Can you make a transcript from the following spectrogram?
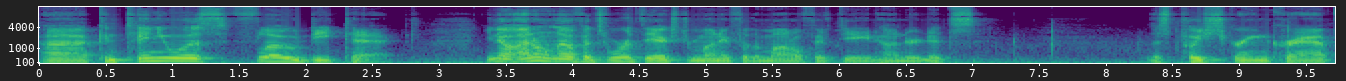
Uh, continuous flow detect. You know, I don't know if it's worth the extra money for the Model 5800. It's this push screen crap.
